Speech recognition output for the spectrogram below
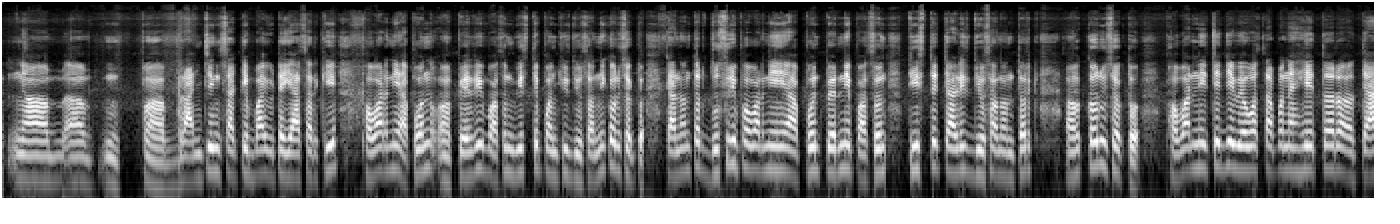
ब्रांचिंगसाठी बायोटा यासारखी फवारणी आपण पेरणीपासून वीस ते पंचवीस दिवसांनी करू शकतो. त्यानंतर दुसरी फवारणी ही आपण पेरणीपासून तीस ते चाळीस दिवसानंतर करू शकतो. फवारणीचे जे व्यवस्थापन आहे तर त्या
